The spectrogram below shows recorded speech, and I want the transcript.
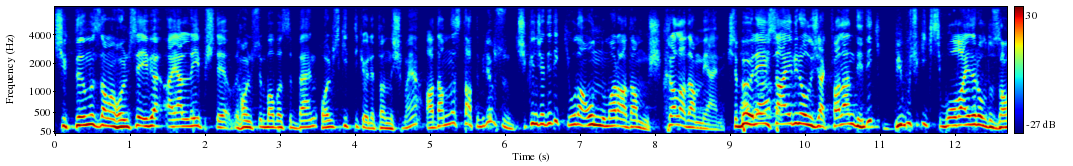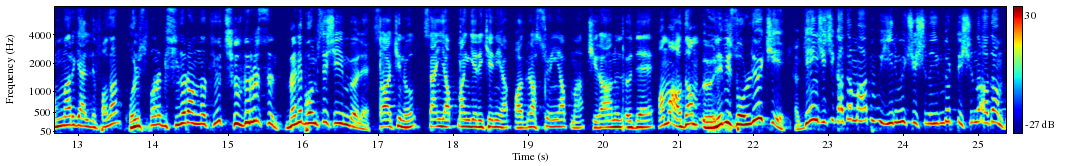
Çıktığımız zaman Holmes'e evi ayarlayıp işte Holmes'un babası ben. Holmes gittik öyle tanışmaya. Adam nasıl tatlı biliyor musun? Çıkınca dedik ki ulan on numara adammış. Kral adam yani. İşte böyle Tabii ev sahibin olacak falan dedik. Bir buçuk ikisi bu olaylar oldu. Zamlar geldi falan. Holmes bana bir şeyler anlatıyor. Çıldırırsın. Ben hep Holmes'e şeyim böyle. Sakin ol. Sen yapman gerekeni yap. Agresyon yapma. Kiranı öde. Ama adam öyle bir zorluyor ki. Ya gencecik adam abi bu 23 yaşında 24 yaşında adam.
